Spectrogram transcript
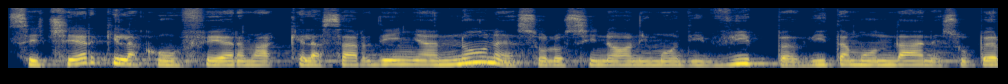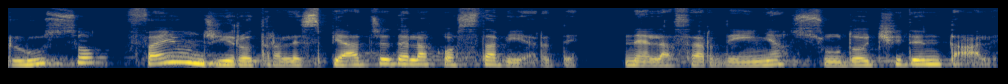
Se cerchi la conferma che la Sardegna non è solo sinonimo di VIP, vita mondana e superlusso, fai un giro tra le spiagge della Costa Verde, nella Sardegna sud-occidentale.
